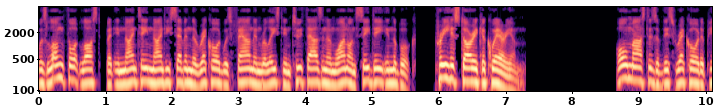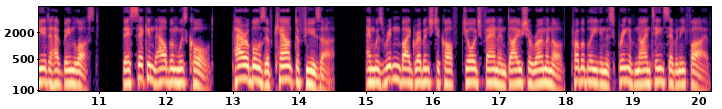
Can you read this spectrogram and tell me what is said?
was long thought lost, but in 1997 the record was found and released in 2001 on CD in the book, Prehistoric Aquarium. All masters of this record appear to have been lost. Their second album was called, "'Parables of Count Diffuser' and was written by Grebenshchikov, George Fan and Dyusha Romanov, probably in the spring of 1975.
